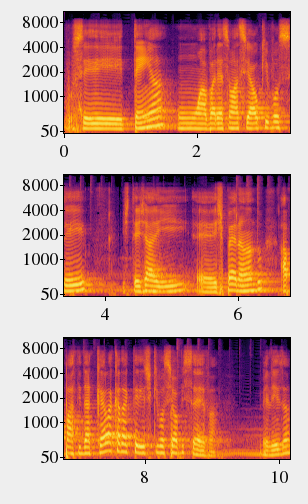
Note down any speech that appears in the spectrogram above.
você tenha uma variação racial que você esteja aí é, esperando a partir daquela característica que você observa. Beleza?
